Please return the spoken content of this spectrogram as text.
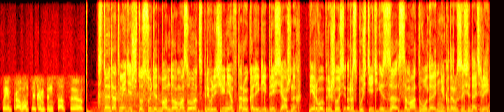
своим правом на компенсацию. Стоит отметить, что судят банду амазонок с привлечением второй коллегии присяжных. Первую пришлось распустить из-за самоотвода некоторых заседателей.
